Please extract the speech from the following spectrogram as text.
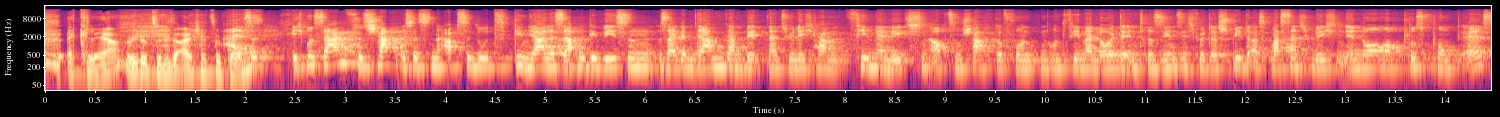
Erklär, wie du zu dieser Einschätzung kommst. Also ich muss sagen, fürs Schach ist es eine absolut geniale Sache gewesen. Seit dem Damen-Gambit natürlich haben viel mehr Mädchen auch zum Schach gefunden und viel mehr Leute interessieren sich für das Spiel, was natürlich ein enormer Pluspunkt ist.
